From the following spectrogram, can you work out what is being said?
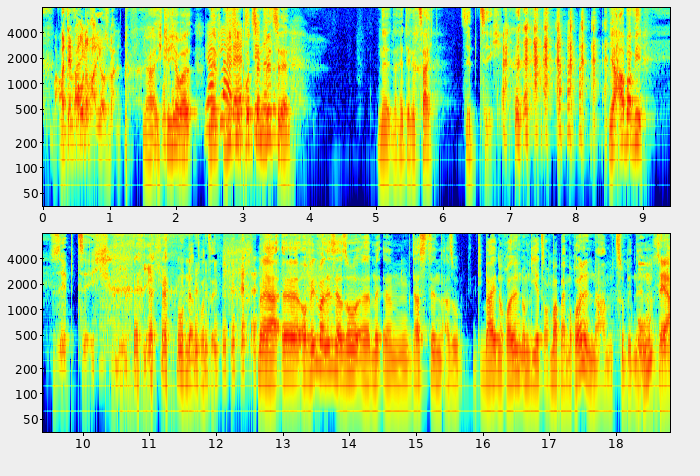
Was, der war Autoradios, Mann! Ja, ich kriege aber. Ja, ne, klar, wie viel hätte Prozent den willst du denn? Ne, dann hätte er gezeigt. 70. ja, aber wie? 70. 100 Prozent. Naja, äh, auf jeden Fall ist ja so, äh, ähm, Dustin, also die beiden Rollen, um die jetzt auch mal beim Rollennamen zu Oh, benennen. sehr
